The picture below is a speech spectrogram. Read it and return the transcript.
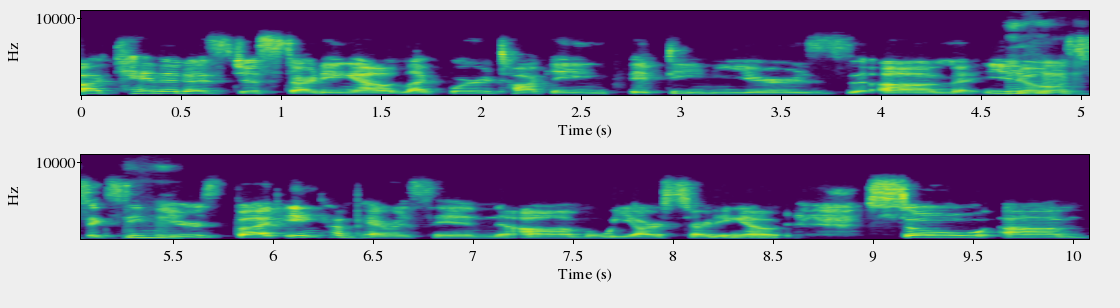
uh, Canada is just starting out, like we're talking 15 years, um, you know, mm-hmm. 16 mm-hmm. years, but in comparison, um, we are starting out. So, um,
